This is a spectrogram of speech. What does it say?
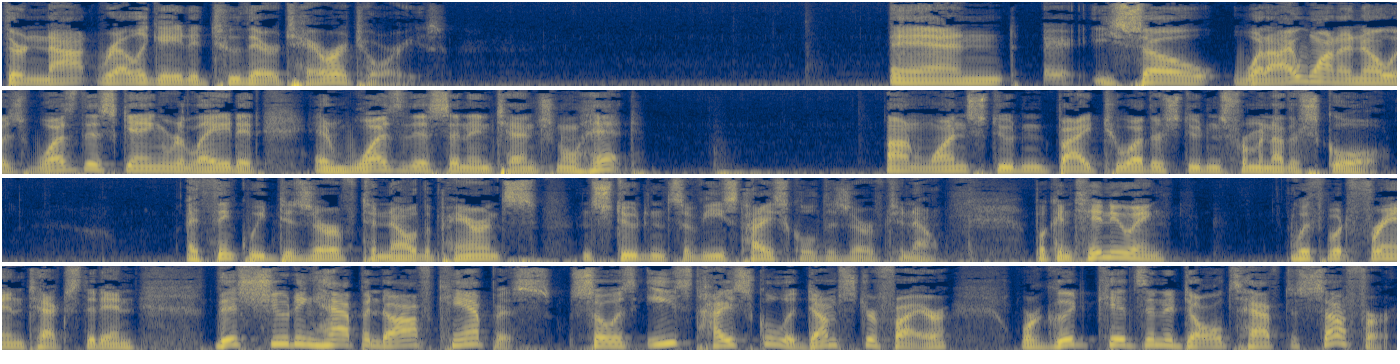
They're not relegated to their territories. And uh, so, what I want to know is was this gang related and was this an intentional hit on one student by two other students from another school? I think we deserve to know. The parents and students of East High School deserve to know. But continuing with what Fran texted in, this shooting happened off campus. So is East High School a dumpster fire where good kids and adults have to suffer?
